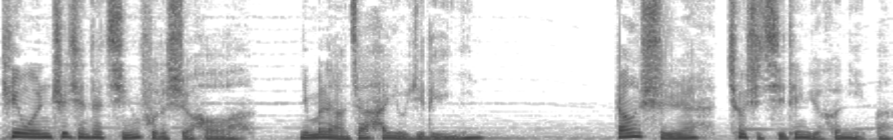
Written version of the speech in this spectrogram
听闻之前在秦府的时候，你们两家还有一联姻，当时就是齐天宇和你吧？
